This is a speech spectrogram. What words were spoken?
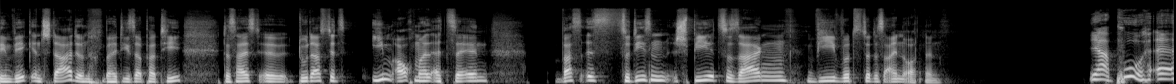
dem Weg ins Stadion bei dieser Partie. Das heißt, äh, du darfst jetzt ihm auch mal erzählen, was ist zu diesem Spiel zu sagen? Wie würdest du das einordnen? Ja, puh. Äh,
